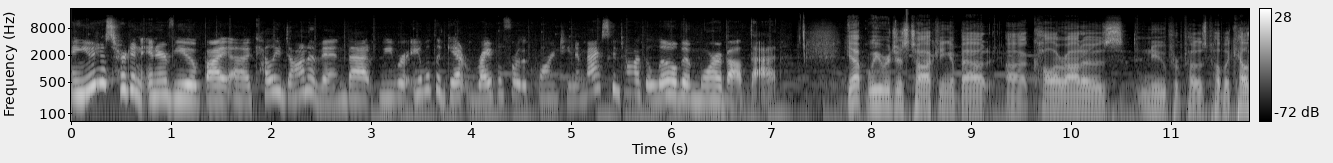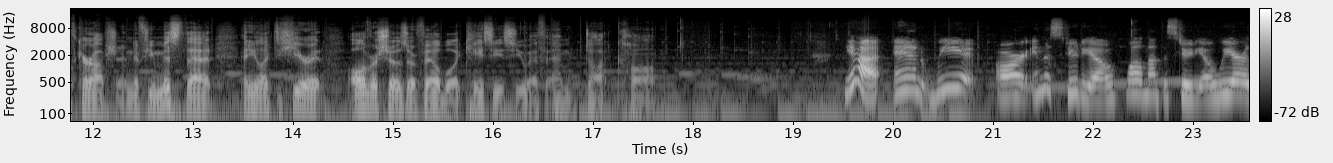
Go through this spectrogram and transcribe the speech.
And you just heard an interview by uh, Kelly Donovan that we were able to get right before the quarantine. And Max can talk a little bit more about that. Yep, we were just talking about uh, Colorado's new proposed public health care option. And if you missed that and you'd like to hear it, all of our shows are available at kcsufm.com. Yeah, and we are in the studio. Well, not the studio. We are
